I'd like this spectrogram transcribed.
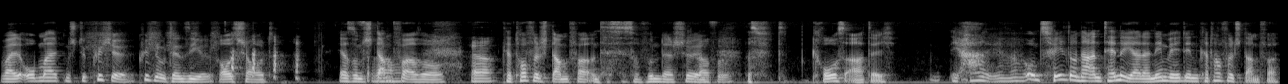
Weil oben halt ein Stück Küche, Küchenutensil rausschaut. ja, so ein genau. Stampfer, so ja. Kartoffelstampfer und das ist so wunderschön. Klasse. Das ist großartig. Ja, uns fehlt noch eine Antenne, ja, dann nehmen wir hier den Kartoffelstampfer.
